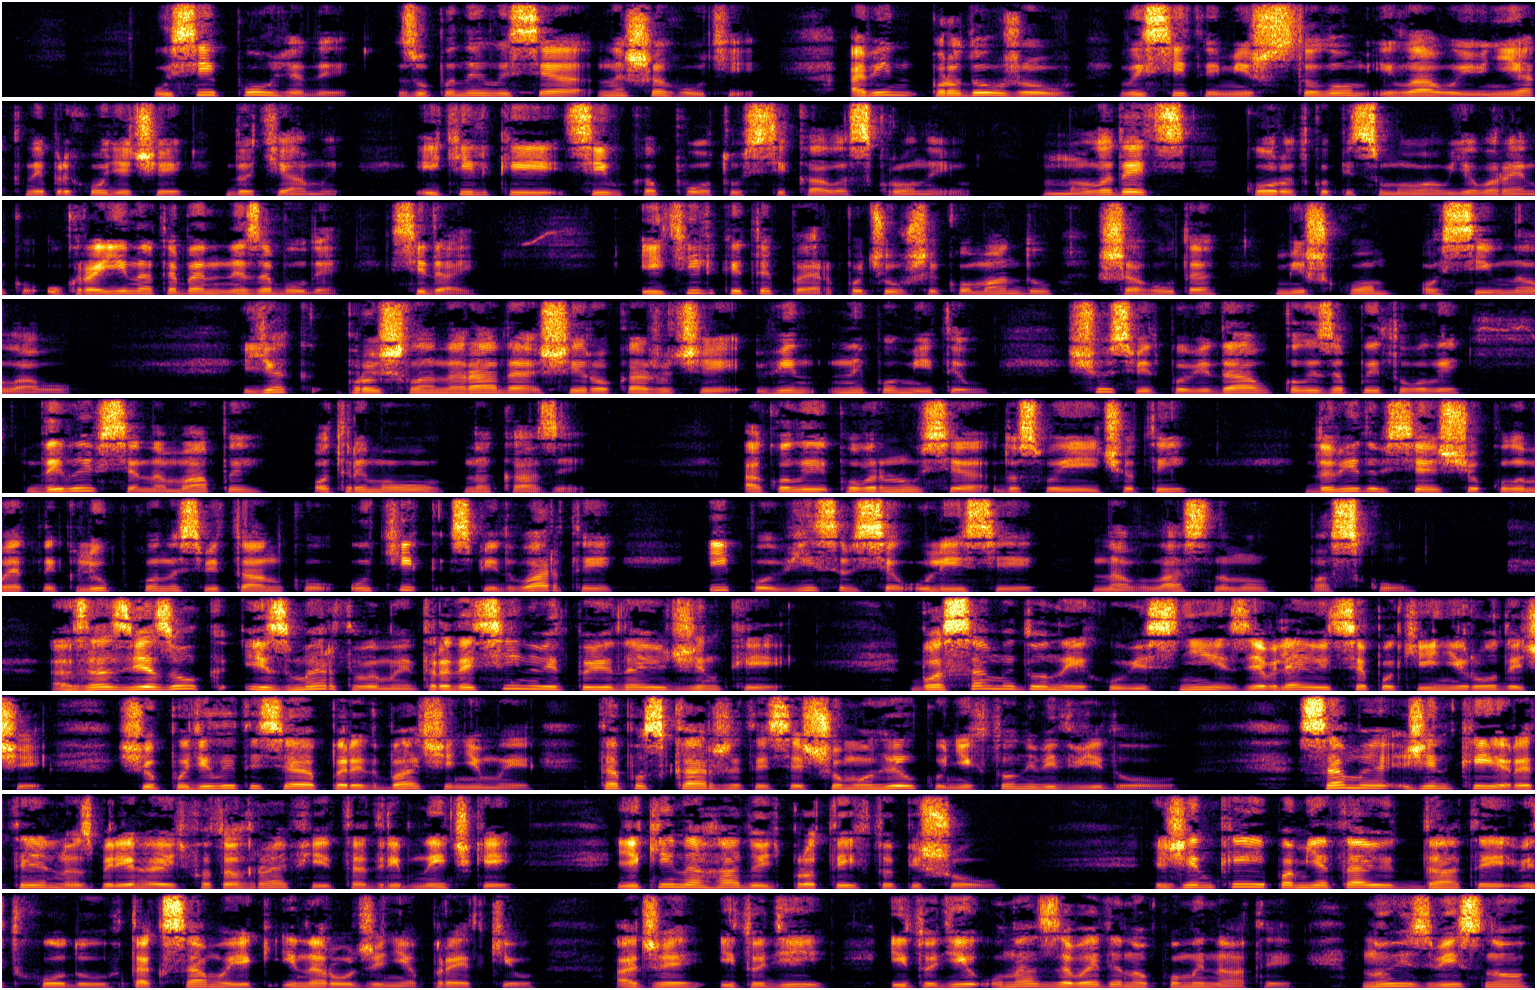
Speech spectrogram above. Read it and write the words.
Усі погляди зупинилися на шагуті, а він продовжував висіти між столом і лавою, ніяк не приходячи до тями, і тільки цівка поту стікала з кронею. Молодець, коротко підсумував Яворенко. Україна тебе не забуде. Сідай. І тільки тепер, почувши команду, шагута мішком осів на лаву. Як пройшла нарада, щиро кажучи, він не помітив, щось відповідав, коли запитували, дивився на мапи, отримував накази. А коли повернувся до своєї чоти, довідався, що кулеметник Любко на світанку утік з під варти і повісився у лісі на власному паску. За зв'язок із мертвими традиційно відповідають жінки, бо саме до них у вісні з'являються покійні родичі, щоб поділитися передбаченнями та поскаржитися, що могилку ніхто не відвідував. Саме жінки ретельно зберігають фотографії та дрібнички, які нагадують про тих, хто пішов. Жінки пам'ятають дати відходу так само, як і народження предків, адже і тоді, і тоді у нас заведено поминати, ну і, звісно,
